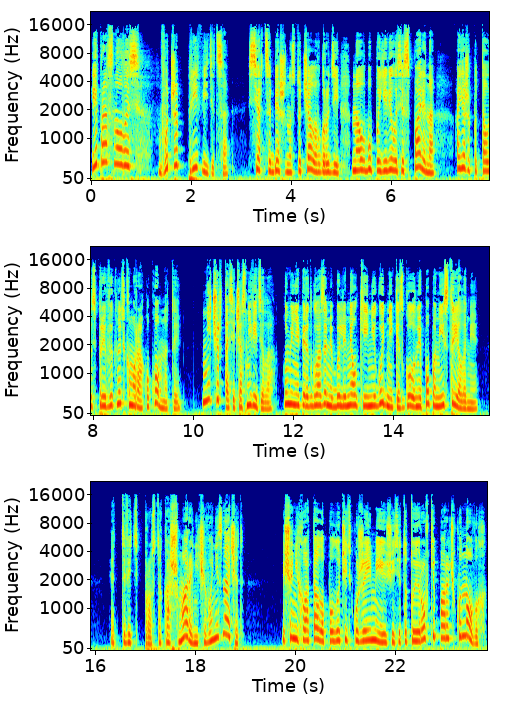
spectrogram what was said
и проснулась. Вот же привидится. Сердце бешено стучало в груди, на лбу появилась испарина, а я же пыталась привыкнуть к мраку комнаты. Ни черта сейчас не видела. У меня перед глазами были мелкие негодники с голыми попами и стрелами. Это ведь просто кошмар и ничего не значит. Еще не хватало получить к уже имеющейся татуировке парочку новых.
